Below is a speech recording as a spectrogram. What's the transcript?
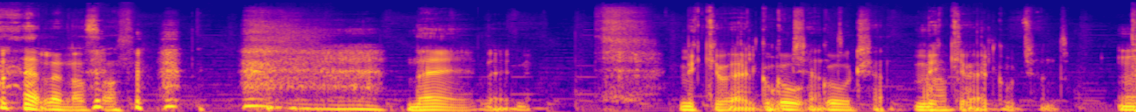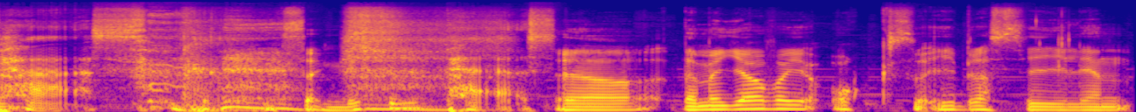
eller något sånt. Nej, nej, nej. Mycket väl God, godkänt. godkänt. Mycket Ja. väl godkänt. Mm. Pass. Pass. Ja, nej, men jag var ju också i Brasilien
